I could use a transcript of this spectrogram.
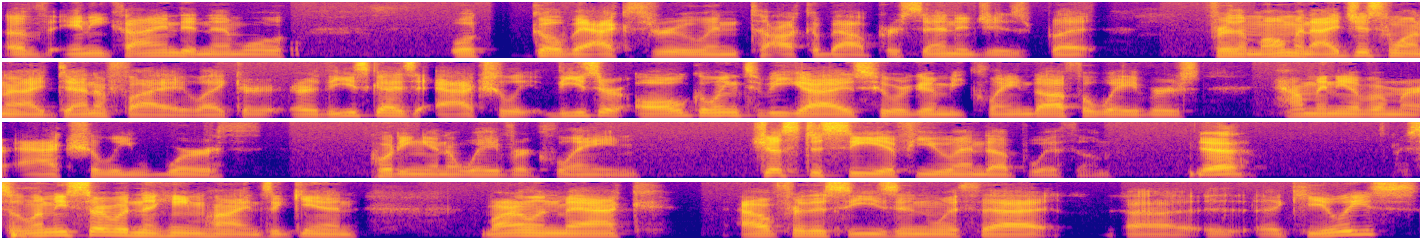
of any kind? And then we'll we'll go back through and talk about percentages. But for the moment, I just want to identify like, are, are these guys actually? These are all going to be guys who are going to be claimed off of waivers. How many of them are actually worth putting in a waiver claim, just to see if you end up with them? Yeah, so let me start with Nyheim Hines again. Marlon Mack out for the season with that uh, Achilles.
